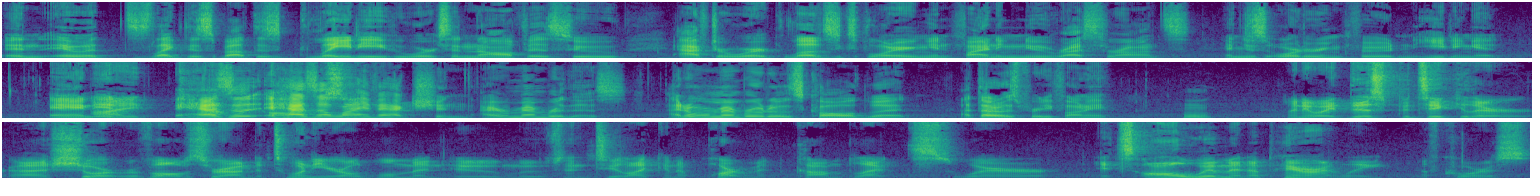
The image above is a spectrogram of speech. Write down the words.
and it was like this about this lady who works in an office who, after work, loves exploring and finding new restaurants and just ordering food and eating it. And it, it has a it has a live action. I remember this. I don't remember what it was called, but I thought it was pretty funny. Hmm. Anyway, this particular uh, short revolves around a 20 year old woman who moves into like an apartment complex where it's all women, apparently, of course.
